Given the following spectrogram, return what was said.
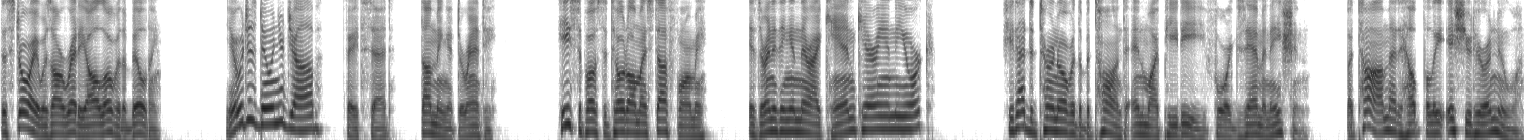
The story was already all over the building. You were just doing your job, Faith said, thumbing at Durante. He's supposed to tote all my stuff for me. Is there anything in there I can carry in New York? She'd had to turn over the baton to NYPD for examination, but Tom had helpfully issued her a new one.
